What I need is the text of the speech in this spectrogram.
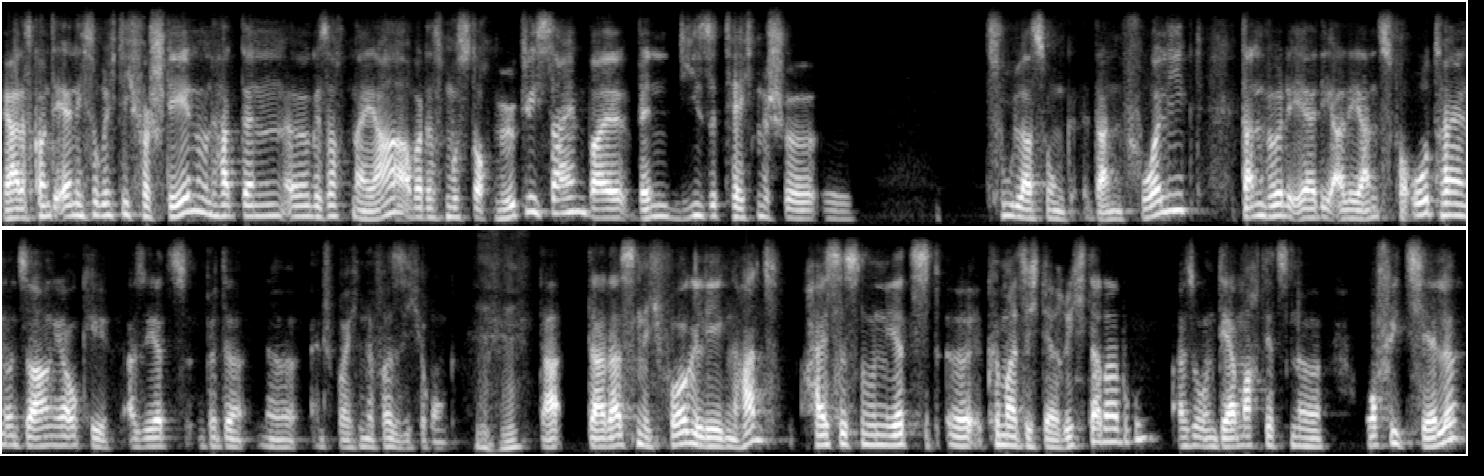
Ja, das konnte er nicht so richtig verstehen und hat dann äh, gesagt, na ja, aber das muss doch möglich sein, weil wenn diese technische äh, Zulassung dann vorliegt, dann würde er die Allianz verurteilen und sagen, ja, okay, also jetzt bitte eine entsprechende Versicherung. Mhm. Da, da das nicht vorgelegen hat, heißt es nun jetzt, äh, kümmert sich der Richter darum, also und der macht jetzt eine offizielle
